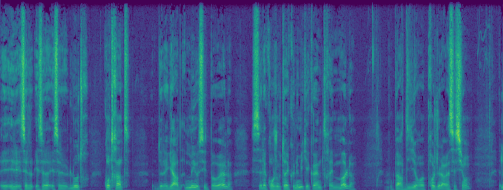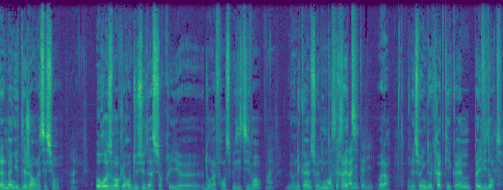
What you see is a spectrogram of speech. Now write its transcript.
Et, c'est l'autre contrainte de la garde, mais aussi de Powell, c'est la conjoncture économique est quand même très molle, ou par dire proche de la récession. L'Allemagne est déjà en récession. Heureusement que l'Europe du Sud a surpris, euh, dont la France positivement, mais on est quand même sur une ligne de crête. Espagne, Italie. Voilà, on est sur une ligne de crête qui est quand même pas évidente.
